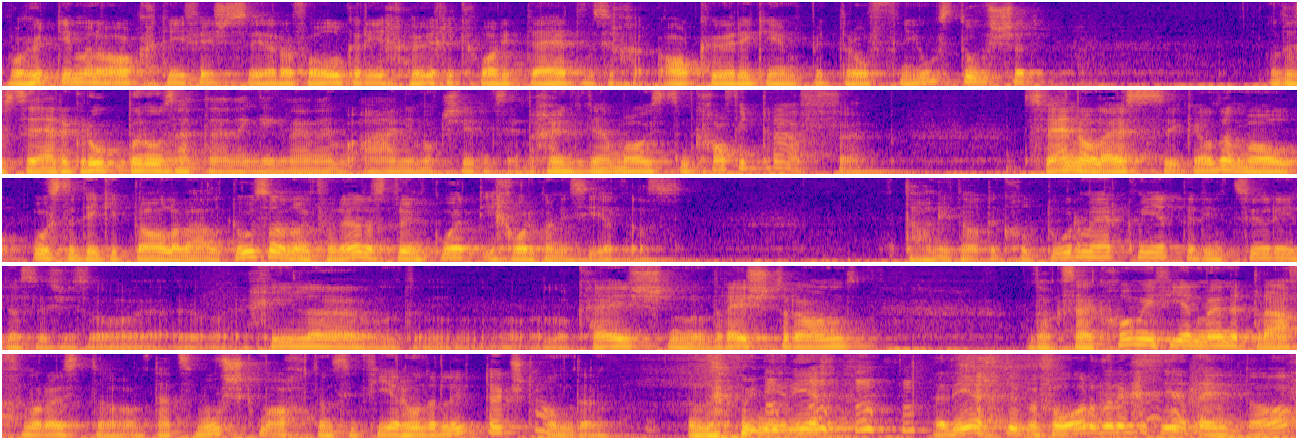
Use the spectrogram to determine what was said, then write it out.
die heute immer noch aktiv ist, sehr erfolgreich, hohe Qualität, wo sich Angehörige und Betroffene austauschen. Und aus dieser Gruppe aus hat dann irgendwann eine mal geschrieben, gesagt, wir könnten ja mal uns zum Kaffee treffen. Das wäre noch lässig, oder? Mal aus der digitalen Welt raus. Und ich fand, ja, das klingt gut, ich organisiere das. Da habe ich da den Kulturmarkt gemietet in Zürich. Das ist so eine Kille und eine Location und ein Restaurant. Und habe gesagt, komm, in vier Monaten treffen wir uns da. Und dann hat es wusch gemacht und sind 400 Leute da gestanden. Und dann bin ich leicht, leicht überfordert an diesem Tag.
